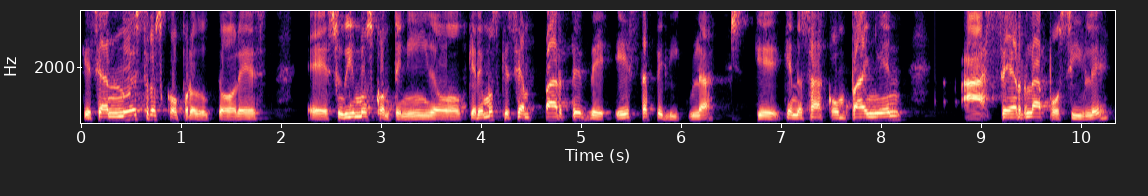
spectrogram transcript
que sean nuestros coproductores, eh, subimos contenido, queremos que sean parte de esta película, que, que nos acompañen a hacerla posible.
